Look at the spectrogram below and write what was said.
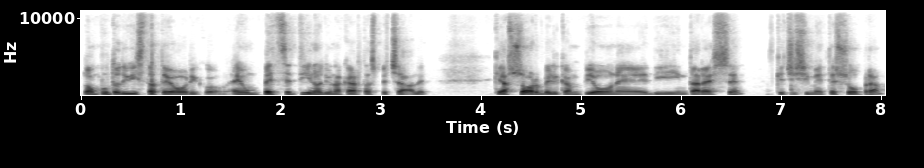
da un punto di vista teorico, è un pezzettino di una carta speciale che assorbe il campione di interesse che ci si mette sopra,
